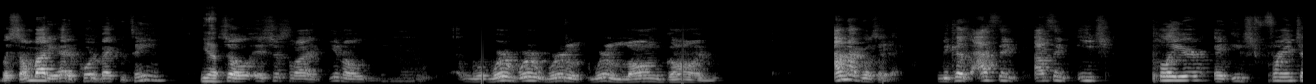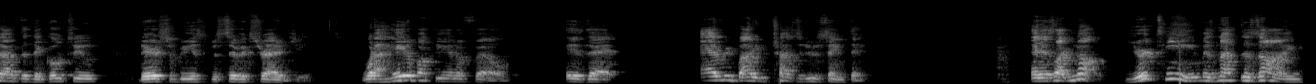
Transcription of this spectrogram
But somebody had to quarterback the team. Yeah. So it's just like you know, we're we're we're we're long gone. I'm not gonna say that because I think I think each player and each franchise that they go to, there should be a specific strategy. What I hate about the NFL is that everybody tries to do the same thing. And it's like, no, your team is not designed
